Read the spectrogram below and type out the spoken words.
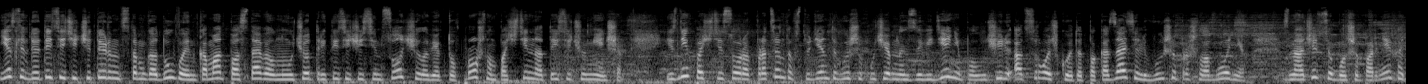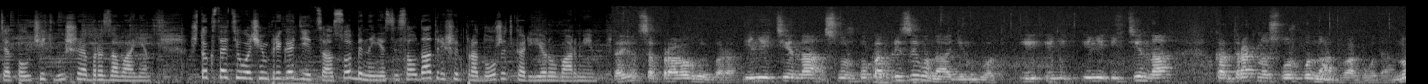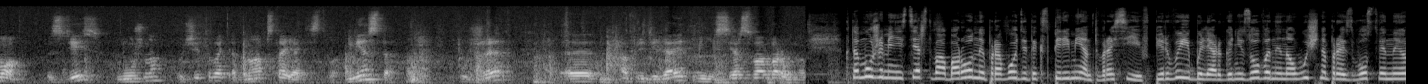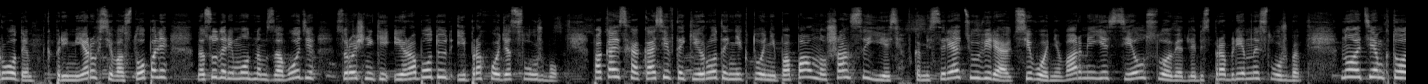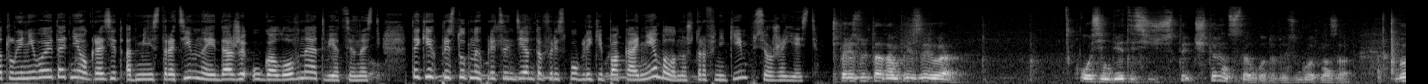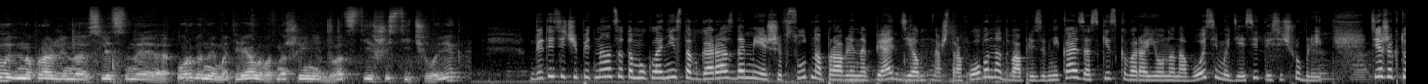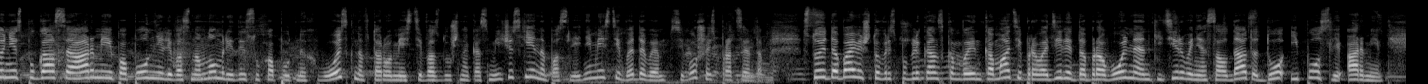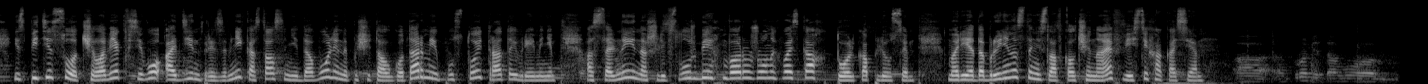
Если в 2014 году военкомат поставил на учет 3700 человек, то в прошлом почти на тысячу меньше. Из них почти 40% студенты высших учебных заведений получили отсрочку. Этот показатель выше прошлогодних. Значит, все больше парней хотят получить высшее образование. Что, кстати, очень пригодится, особенно если солдат решит продолжить карьеру в армии. Дается право выбора. Или идти на службу по призыву на один год, или, или идти на контрактную службу на два года. Но здесь нужно учитывать одно обстоятельство. Место уже э, определяет Министерство обороны. К тому же Министерство обороны проводит эксперимент в России. Впервые были организованы научно-производственные роды. К примеру, в Севастополе на судоремонтном заводе срочники и работают, и проходят службу. Пока из Хакасии в такие роты никто не попал, но шансы есть. В комиссариате уверяют, сегодня в армии есть все условия для беспроблемной службы. Ну а тем, кто отлынивает от нее, грозит административная и даже уголовная ответственность. Таких преступных прецедентов в республике пока не было, но штрафники все же есть. По результатам призыва осень 2014 года, то есть год назад, были направлены в следственные органы материалы в отношении 26 человек. В 2015-м уклонистов гораздо меньше. В суд направлено 5 дел. Оштрафовано два призывника из Аскисского района на 8 и 10 тысяч рублей. Те же, кто не испугался армии, пополнили в основном ряды сухопутных войск. На втором месте воздушно-космические, на последнем месте ВДВ. Всего 6%. Стоит добавить, что в республиканском военкомате проводили добровольное анкетирование солдат до и после армии. Из 500 человек всего один призывник остался недоволен и посчитал год армии пустой тратой времени. Остальные нашли в службе службе в вооруженных войсках только плюсы. Мария Добрынина, Станислав Колчинаев, Вести Хакасия. Кроме того,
